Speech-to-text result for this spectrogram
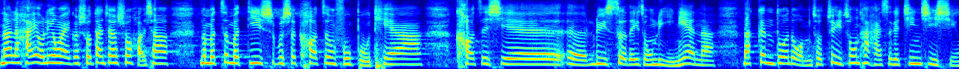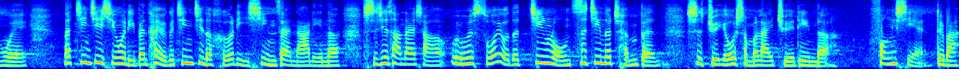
那还有另外一个说，大家说好像那么这么低，是不是靠政府补贴啊？靠这些呃绿色的一种理念呢？那更多的我们说，最终它还是个经济行为。那经济行为里边，它有个经济的合理性在哪里呢？实际上大家想，我们所有的金融资金的成本是决由什么来决定的？风险对吧？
